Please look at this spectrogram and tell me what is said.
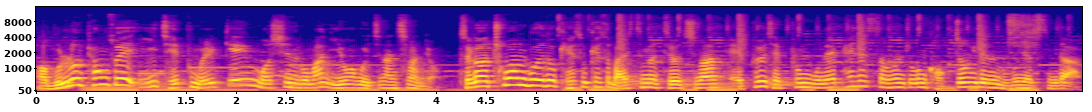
어, 물론 평소에 이 제품을 게임 machine으로만 이용하고 있진 않지만요 제가 초반부에도 계속해서 말씀을 드렸지만 애플 제품군의 폐쇄성은 조금 걱정이 되는 부분이었습니다.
